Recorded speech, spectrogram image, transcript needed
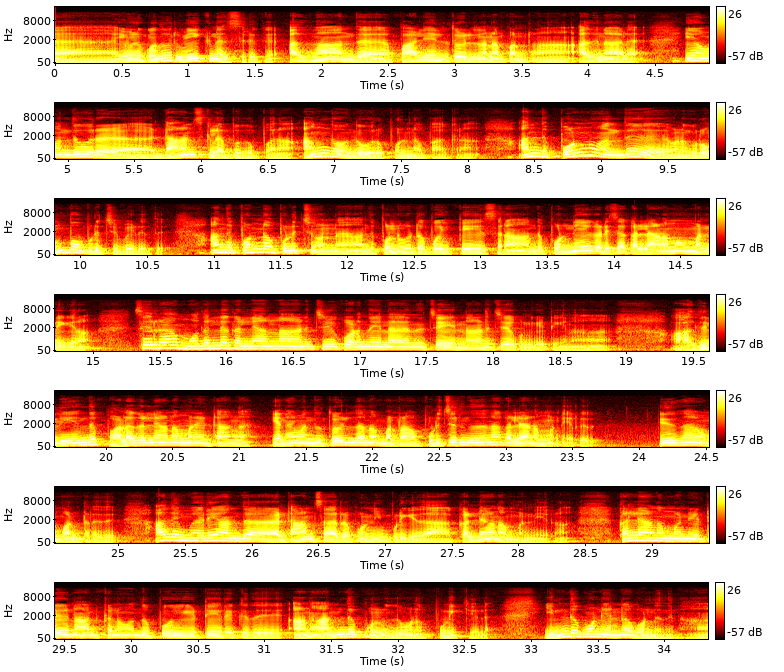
இவனுக்கு வந்து ஒரு வீக்னஸ் இருக்குது அதுதான் அந்த பாலியல் தொழில் தானே பண்ணுறான் அதனால இவன் வந்து ஒரு டான்ஸ் கிளப்புக்கு போகிறான் அங்கே வந்து ஒரு பொண்ணை பார்க்குறான். அந்த பொண்ணு வந்து இவனுக்கு ரொம்ப பிடிச்சி போயிடுது. அந்த பொண்ணை பிடிச்சோன்னே அந்த பொண்ணுக்கிட்ட போய் பேசுகிறான் அந்த பொண்ணையே கடைசியாக கல்யாணமும் பண்ணிக்கிறான். சரிடா முதல்ல கல்யாணம்லாம் ஆணுச்சு குழந்தையெல்லாம் இருந்துச்சு என்ன ஆணுச்சு அப்படின்னு கேட்டிங்கன்னா அதுலேருந்து பல கல்யாணம் பண்ணிட்டாங்க. ஏன்னா இவன் இந்த தொழில் தானே பண்ணுறான் பிடிச்சிருந்ததுன்னா கல்யாணம் பண்ணிடுறது. இதுதான் இவன் பண்ணுறது அதே மாதிரி அந்த டான்ஸ் ஆடுற பொண்ணையும் பிடிக்குதா? கல்யாணம் பண்ணிடுறான். கல்யாணம் பண்ணிவிட்டு நாட்களும் வந்து போய்கிட்டே இருக்குது. ஆனால் அந்த பொண்ணுக்கு இவனை பிடிக்கல. இந்த பொண்ணு என்ன பண்ணுதுன்னா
